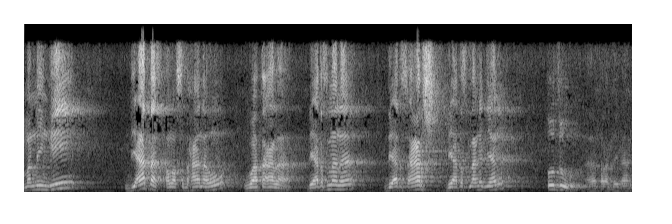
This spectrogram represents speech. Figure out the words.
Meninggi di atas Allah Subhanahu wa taala. Di atas mana? Di atas arsy, di atas langit yang tujuh. Nah, perhatikan.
